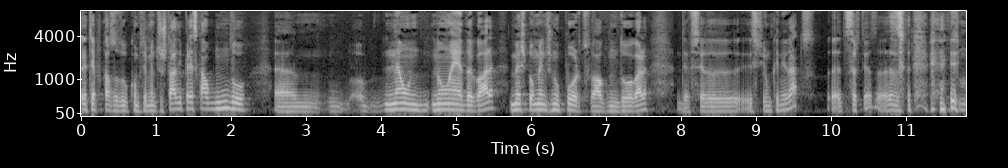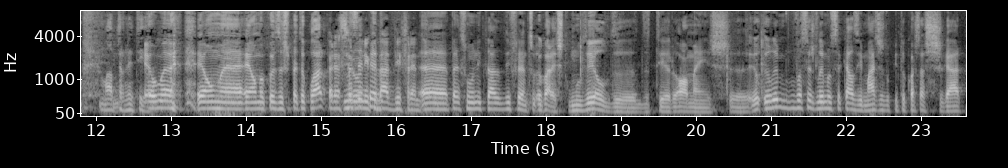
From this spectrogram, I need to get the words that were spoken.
até por causa do comportamento do Estado, e parece que algo mudou. Não, não é de agora, mas pelo menos no Porto algo mudou agora. Deve ser existir um candidato eh, de certeza. Uma alternativa. É uma, é uma, é uma coisa espetacular. Parece mas ser um é dado diferente. Uh, parece um único dado diferente. Agora, este modelo de, de ter homens. uh, eu, eu lembro, vocês lembram-se daquelas imagens do Pinto Costa a chegar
